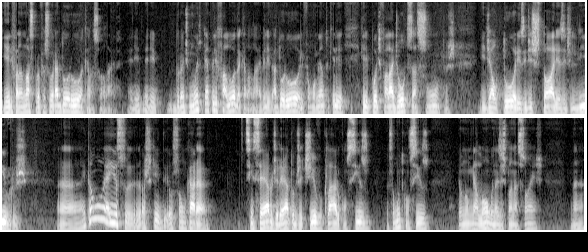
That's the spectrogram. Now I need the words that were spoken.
e ele falando, nossa, professor adorou aquela sua live. Ele, ele, durante muito tempo ele falou daquela live, ele adorou, ele foi um momento que ele, que ele pôde falar de outros assuntos, e de autores, e de histórias, e de livros. Uh, então é isso, eu acho que eu sou um cara sincero, direto, objetivo, claro, conciso. Eu sou muito conciso, eu não me alongo nas explanações. Né?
